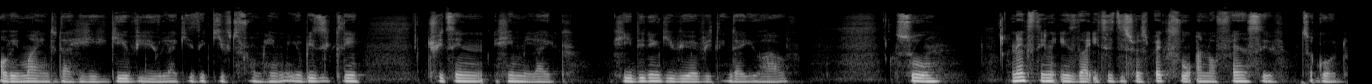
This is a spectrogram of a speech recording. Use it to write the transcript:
of a mind that He gave you, like it's a gift from Him. You're basically treating Him like He didn't give you everything that you have. So, next thing is that it is disrespectful and offensive to God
